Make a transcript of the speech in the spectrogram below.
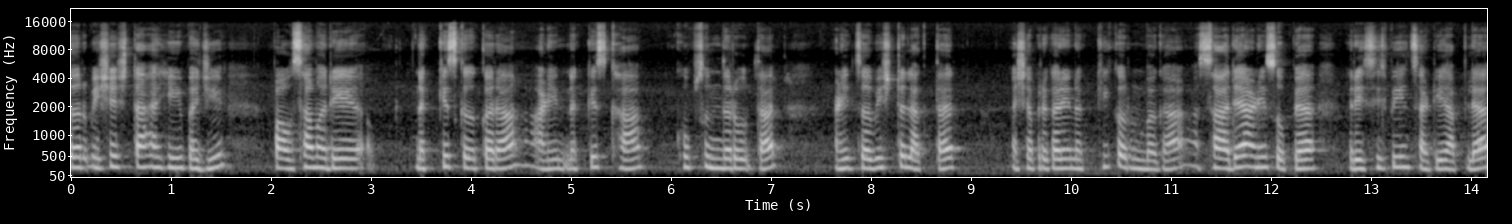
तर विशेषत ही भजी पावसामध्ये नक्कीच क करा आणि नक्कीच खा. खूप सुंदर होतात आणि चविष्ट लागतात. अशा प्रकारे नक्की करून बघा. साध्या आणि सोप्या रेसिपींसाठी आपल्या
